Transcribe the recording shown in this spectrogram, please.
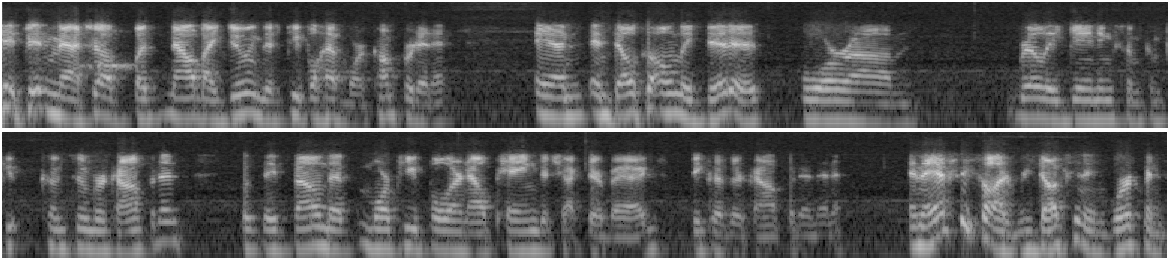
it didn't match up. But now by doing this, people have more comfort in it. And and Delta only did it for um, really gaining some compu- consumer confidence. But they found that more people are now paying to check their bags because they're confident in it. And they actually saw a reduction in workman's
